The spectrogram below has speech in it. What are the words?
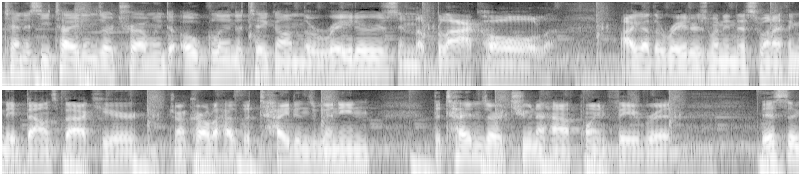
Tennessee Titans are traveling to Oakland to take on the Raiders in the black hole. I got the Raiders winning this one. I think they bounce back here. Giancarlo has the Titans winning. The Titans are a two and a half point favorite. This uh,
